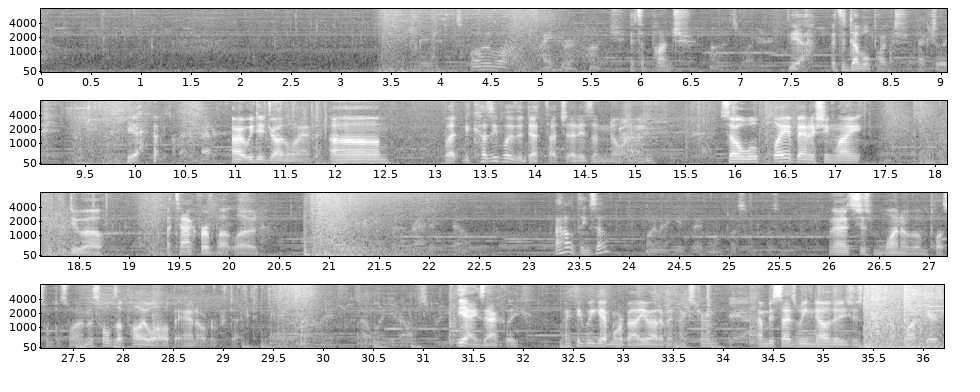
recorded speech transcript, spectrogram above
Is volleyball a fight or a punch? It's a punch. Oh, that's better. Yeah, it's a double punch, actually. yeah. Better, better. All right, we did draw the land. Um, but because he played the death touch, that is annoying. So we'll play a banishing light, hit the duo, attack for a buttload. I don't think so. Why not give everyone plus one plus one? No, it's just one of them plus one plus one. This holds up Polliwallop and overprotect. Yeah, I want to get offspring. Yeah, exactly. I think we get more value out of it next turn. Yeah. And besides, we know that he's just going to block here.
